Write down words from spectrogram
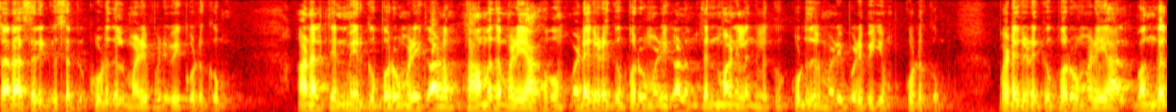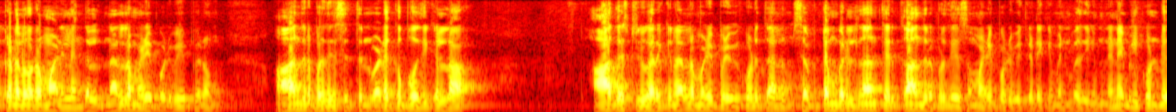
சராசரிக்கு சற்று கூடுதல் மழைப்பொழிவை கொடுக்கும். ஆனால் தென்மேற்கு பருவமழை காலம் தாமத மழையாகவும் வடகிழக்கு பருவமழை காலம் தென் மாநிலங்களுக்கு கூடுதல் மழைப்பொழிவையும் கொடுக்கும். வடகிழக்கு பருவமழையால் வங்க கடலோர மாநிலங்கள் நல்ல மழைப்பொழிவை பெறும். ஆந்திர பிரதேசத்தின் வடக்கு பகுதிக்கெல்லாம் ஆகஸ்ட் வரைக்கும் நல்ல மழை பொழிவு கொடுத்தாலும் செப்டம்பரில் தான் தெற்கு ஆந்திர பிரதேசம் மழை பொழிவு கிடைக்கும் என்பதையும் நினைவில் கொண்டு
